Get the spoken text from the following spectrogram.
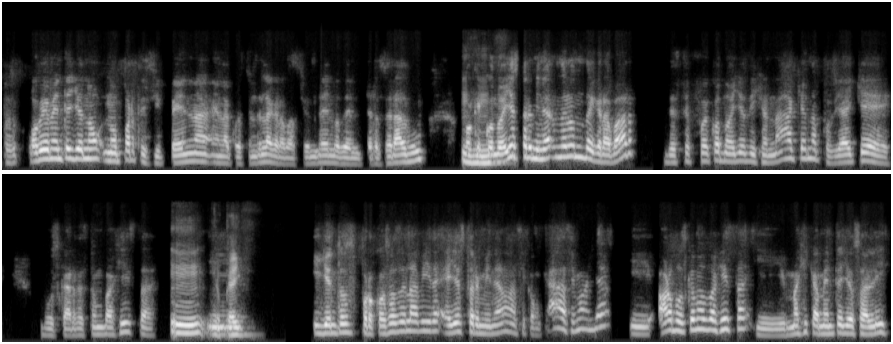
pues obviamente yo no, no participé en la, en la cuestión de la grabación de lo del tercer álbum, porque cuando ellos terminaron de grabar, de este fue cuando ellos dijeron, ah, ¿qué onda? Pues ya hay que buscar de este un bajista. Mm, y, y yo entonces, por cosas de la vida, ellos terminaron así como, ah, Simón, ya, y ahora busquemos bajista, y mágicamente yo salí.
